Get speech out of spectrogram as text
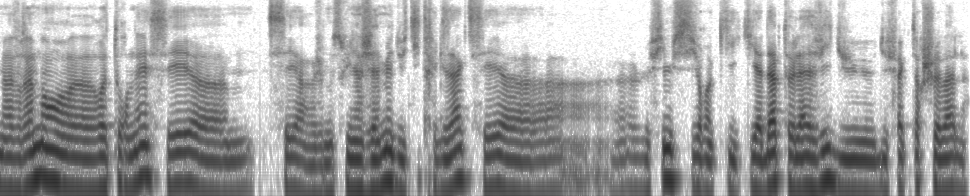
vraiment euh, retourné, c'est euh, euh, je me souviens jamais du titre exact. C'est le film sur qui, adapte la vie du, du, facteur cheval,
